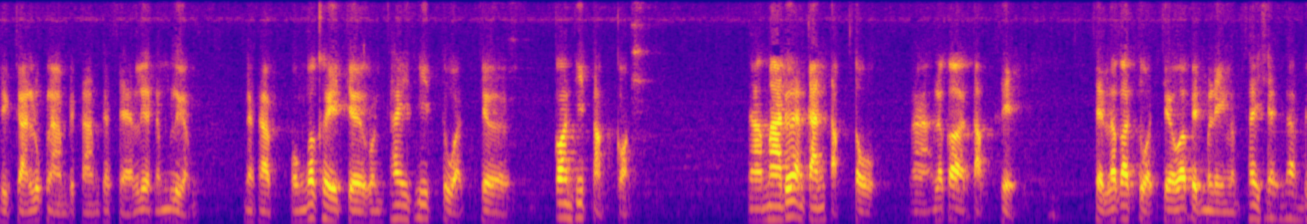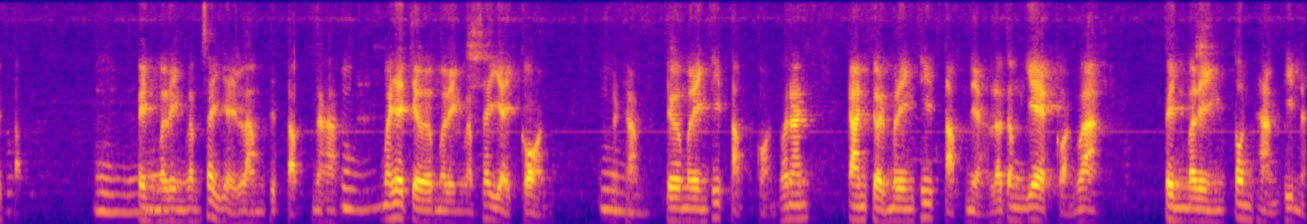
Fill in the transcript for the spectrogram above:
คือการลุกลามไปตามกระแสเลือดน้ำเหลืองนะครับ ผมก็เคยเจอคนไข้ที่ตรวจเจอก้อนที่ตับก่อนนะมาด้วยอาการตับโต นะแล้วก็ตับเสร็จ เสร็จแล้วก็ตรวจเจอว่าเป็นมะเร็งลำไส้ใหญ่ลามเป็นตับอืมเป็นมะเร็งลำไส้ใหญ่ลามเป็นตับนะฮะอืมไม่ใช่เจอมะเร็งลำไส้ใหญ่ก่อนอืมนะครับ เจอมะเร็งที่ตับก่อน เพราะฉะนั้นการเกิดมะเร็งที่ตับเนี่ย เราต้องแยกก่อนว่า เป็นมะเร็งต้นทางที่ไหน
